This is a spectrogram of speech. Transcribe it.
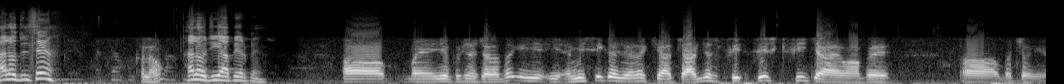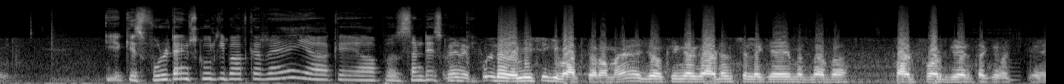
ہیلو دل سے۔ ہلو ہیلو جی آپ ایئر پہ میں یہ پوچھنا چاہ رہا تھا کہ یہ ایم ای سی کا جو ہے نا کیا چارجز فیس فی کیا ہے وہاں پہ بچوں کی؟ یہ کس فل ٹائم اسکول کی بات کر رہے ہیں یا کہ آپ Sunday school full day M E C کی بات کر رہا ہوں میں جو کنگر گارڈن سے لے کے مطلب تھرڈ فورتھ گریڈ تک کے بچے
